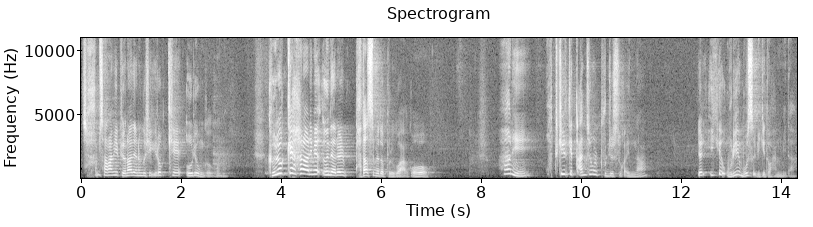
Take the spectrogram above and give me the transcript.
참 사람이 변화되는 것이 이렇게 어려운 거구나 그렇게 하나님의 은혜를 받았음에도 불구하고 아니 어떻게 이렇게 딴정을 부릴 수가 있나? 이게 우리의 모습이기도 합니다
